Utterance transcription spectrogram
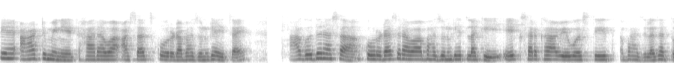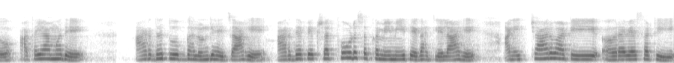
ते आठ मिनिट हा रवा असाच कोरडा भाजून घ्यायचा आहे. अगोदर असा कोरडाच रवा भाजून घेतला की एकसारखा व्यवस्थित भाजला जातो. आता यामध्ये अर्ध तूप घालून घ्यायचं आहे. अर्ध्यापेक्षा थोडंसं कमी मी इथे घातलेलं आहे. आणि चार वाटी रव्यासाठी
